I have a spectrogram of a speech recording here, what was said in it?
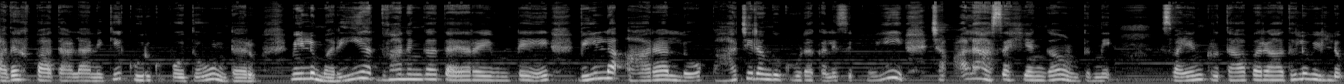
అధఃపాతాళానికి కూరుకుపోతూ ఉంటారు. వీళ్ళు మరీ అధ్వానంగా తయారై ఉంటే వీళ్ళ ఆరాల్లో పాచి రంగు కూడా కలిసిపోయి చాలా అసహ్యంగా ఉంటుంది. స్వయం కృతాపరాధులు వీళ్ళు.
